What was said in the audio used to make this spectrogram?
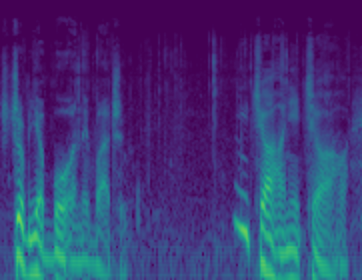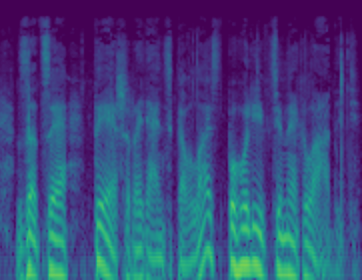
щоб я Бога не бачив. Нічого, нічого. За це теж радянська власть по голівці не гладить.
